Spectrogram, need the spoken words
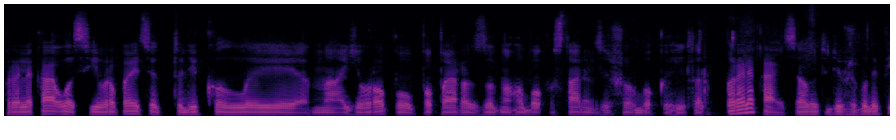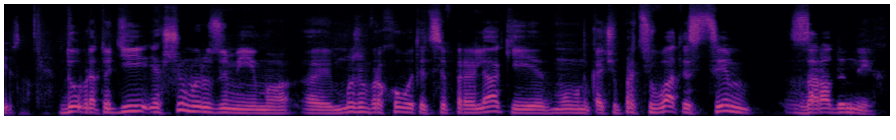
перелякалися європейці тоді, коли на Європу попер з одного боку Сталін, з іншого боку Гітлер. Перелякаються, але тоді вже буде пізно. Добре, тоді, якщо ми розуміємо, можемо враховувати цей переляк і мовно кажучи, працювати з цим заради них.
